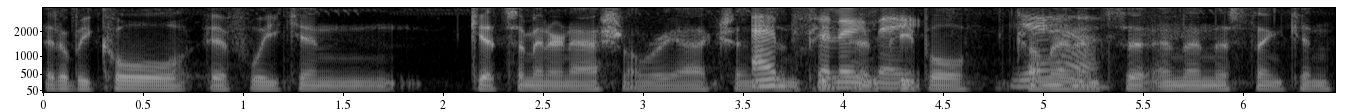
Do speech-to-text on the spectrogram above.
it'll be cool if we can get some international reactions and, Absolutely. and people come in and sit, and then this thing can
